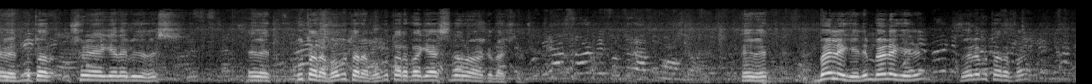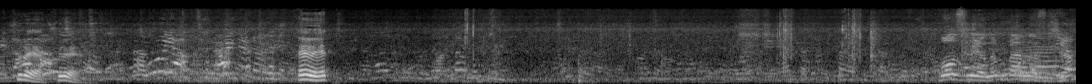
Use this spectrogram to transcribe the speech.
Evet bu tar şuraya gelebiliriz. Evet bu tarafa bu tarafa bu tarafa gelsinler o arkadaşlar. Biraz zor bir fotoğraf mı oldu? Evet. Böyle gelin böyle gelin. Böyle bu tarafa. Şuraya şuraya. Bu yaptın aynen öyle. Evet. Bozmayalım ben de alacağım.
